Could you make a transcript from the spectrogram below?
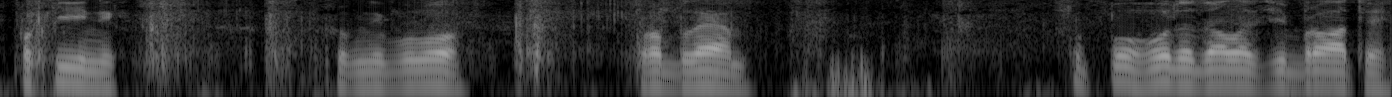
спокійних, щоб не було проблем, щоб погода дала зібрати.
